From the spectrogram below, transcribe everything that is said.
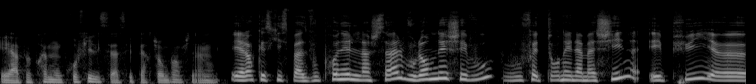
et à peu près mon profil. C'est assez perturbant finalement. Et alors, qu'est-ce qui se passe? Vous prenez le linge sale, vous l'emmenez chez vous, vous faites tourner la machine, et puis euh,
